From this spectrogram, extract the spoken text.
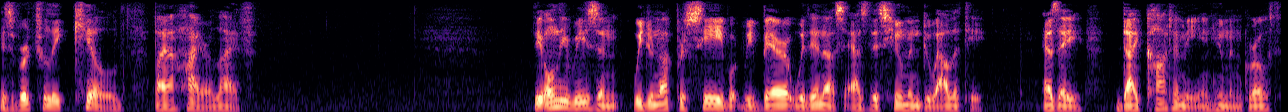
is virtually killed by a higher life. The only reason we do not perceive what we bear within us as this human duality, as a dichotomy in human growth,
